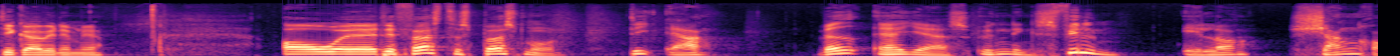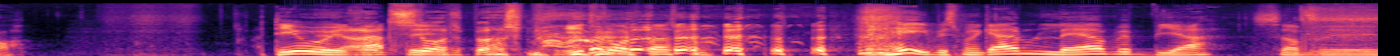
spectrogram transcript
Det gør vi nemlig. Og øh, det første spørgsmål, det er, hvad er jeres yndlingsfilm eller genre? Og det er jo et ret et stort spørgsmål. Det er et stort spørgsmål. Men hey, hvis man gerne vil lære, hvem vi er, som... Øh,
